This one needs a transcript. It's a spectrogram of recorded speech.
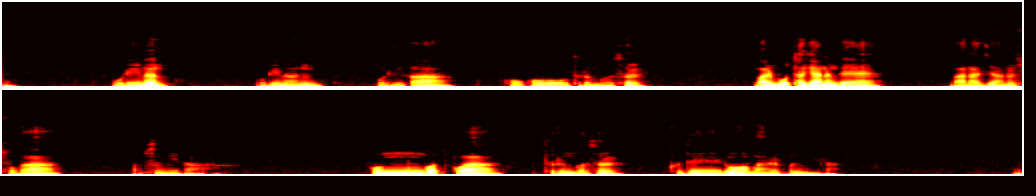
예. 우리는 우리는 우리가 보고 들은 것을 말 못하게 하는데 말하지 않을 수가 없습니다. 본 것과 들은 것을 그대로 말할 뿐입니다. 예.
